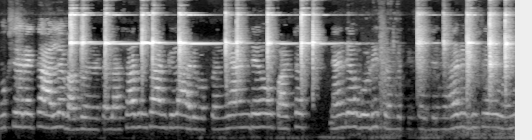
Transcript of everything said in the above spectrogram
मुक्षरेखा आले भागवणे त्याला. साधूंचा आणखीला हरिभक्त. ज्ञानदेव पाठ ज्ञानदेव गोडी संगती सज्जने. हरि दिसे वणी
